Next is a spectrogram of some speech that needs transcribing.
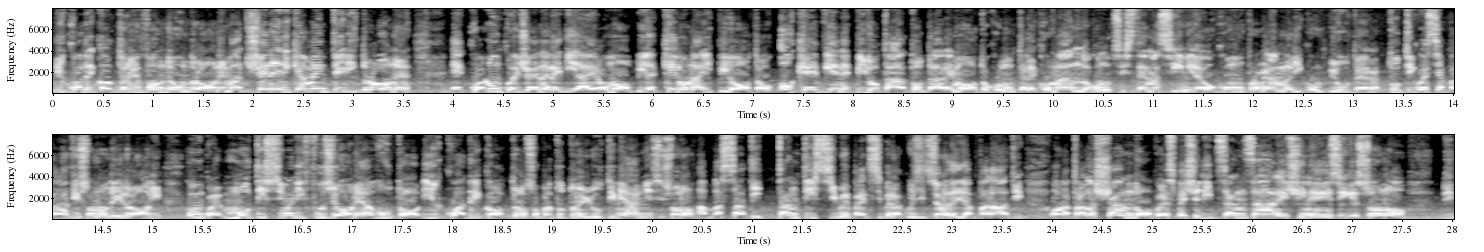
il quadricottero in fondo è un drone, ma genericamente il drone è qualunque genere di aeromobile che non ha il pilota, o che viene pilotato da remoto, con un telecomando, con un sistema simile, o con un programma di computer. Tutti questi apparati apparati sono dei droni. Comunque moltissima diffusione ha avuto il quadricottero, soprattutto negli ultimi anni, si sono abbassati tantissimo i prezzi per l'acquisizione degli apparati. Ora, tralasciando quelle specie di zanzare cinesi che sono di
